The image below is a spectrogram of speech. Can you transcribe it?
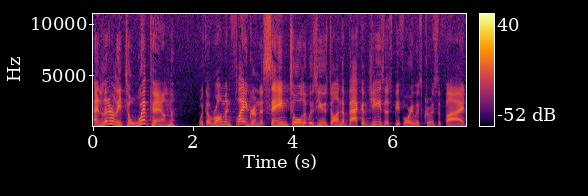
and literally to whip him with a Roman flagrum, the same tool that was used on the back of Jesus before he was crucified.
